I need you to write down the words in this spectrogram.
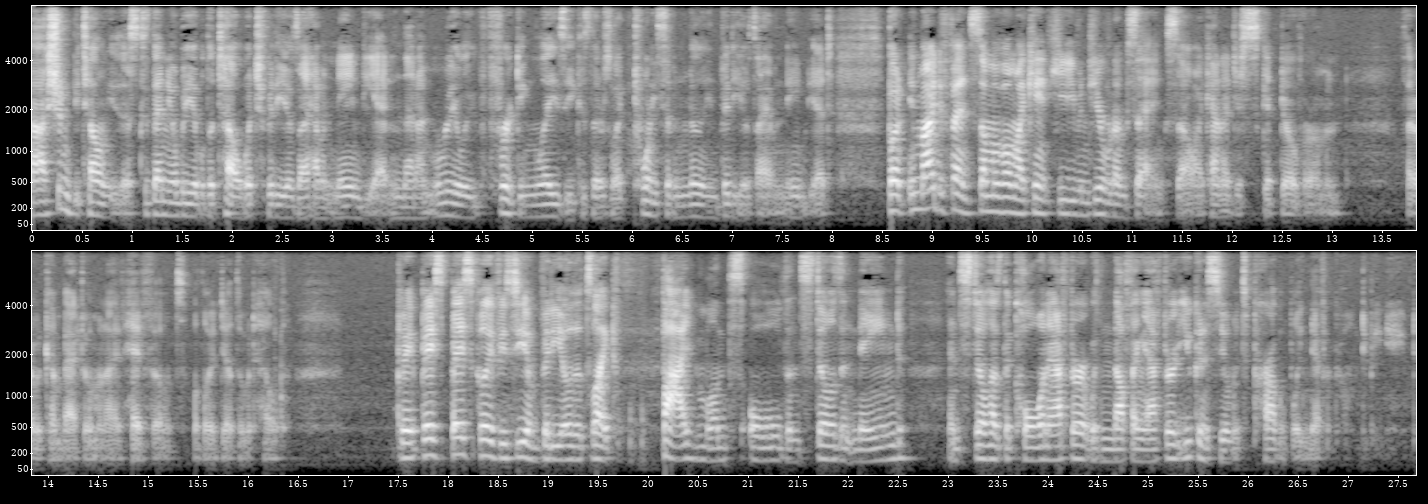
Uh, I shouldn't be telling you this because then you'll be able to tell which videos I haven't named yet, and then I'm really freaking lazy because there's like 27 million videos I haven't named yet. But in my defense, some of them I can't he- even hear what I'm saying, so I kind of just skipped over them and thought I would come back to them when I had headphones, although I doubt that would help. Ba- basically, if you see a video that's like five months old and still isn't named, and still has the colon after it with nothing after it, you can assume it's probably never going to be named,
